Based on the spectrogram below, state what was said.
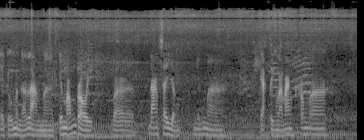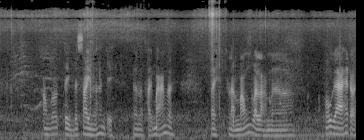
gia chủ mình đã làm à, cái móng rồi và đang xây dựng. Nhưng mà gạt tiền làm ăn không à, không có tiền để xây nữa anh chị. Nên là phải bán thôi. Đây làm móng và làm à, hố ga hết rồi.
